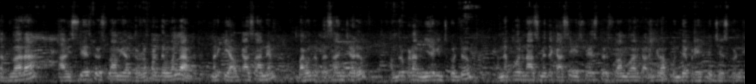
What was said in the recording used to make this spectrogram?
తద్వారా ఆ విశ్వేశ్వర స్వామి యొక్క రుణపడడం వల్ల మనకి ఈ అవకాశాన్ని భగవంతుడు ప్రసాదించాడు. అందరూ కూడా వినియోగించుకుంటూ అన్నపూర్ణాసమేత కాశీ విశ్వేశ్వర స్వామి వారికి అనుగ్రహం పొందే ప్రయత్నం చేసుకోండి.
